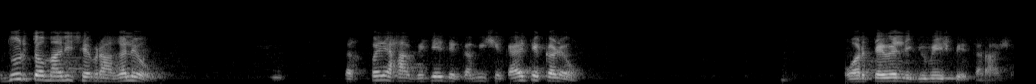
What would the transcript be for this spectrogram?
حضور ته مالی صاحب راغلو د خپل حافظه د کمی شکایت کړو ورته ویل جمعې شپې تراشه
